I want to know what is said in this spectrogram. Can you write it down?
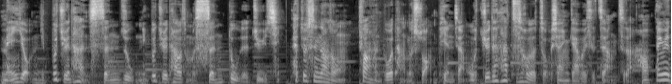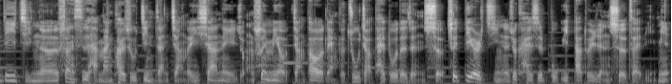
没有，你不觉得它很深入？你不觉得它有什么深度的剧情？它就是那种放很多糖的爽片这样。我觉得它之后的走向应该会是这样子啊。好，那因为第一集呢算是还蛮快速进展，讲了一下内容，所以没有讲到两个主角太多的人设，所以第二集呢就开始补一大堆人设在里面，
